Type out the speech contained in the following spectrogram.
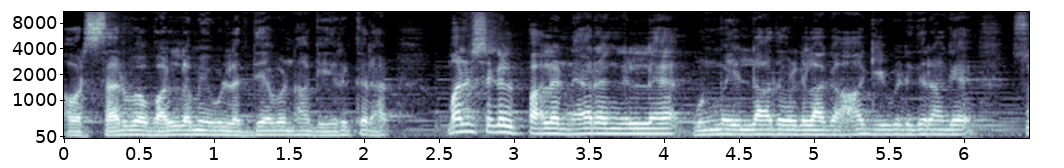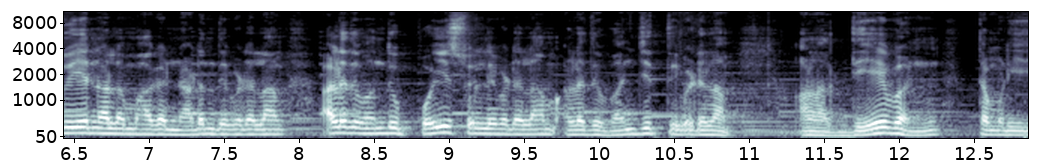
அவர் சர்வ வல்லமை உள்ள தேவனாக இருக்கிறார். மனுஷர்கள் பல நேரங்களில் உண்மை இல்லாதவர்களாக ஆகி விடுகிறாங்க சுயநலமாக நடந்து விடலாம் அல்லது வந்து பொய் சொல்லி விடலாம் அல்லது வஞ்சித்து விடலாம். ஆனால் தேவன் தம்முடைய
